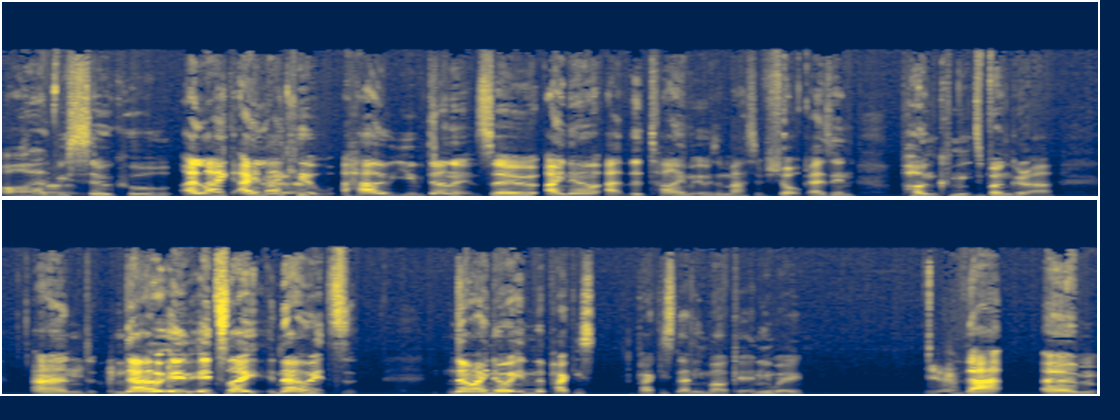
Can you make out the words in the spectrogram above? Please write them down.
Oh, that'd be Um, so cool. I like I like it how you've done it. So I know at the time it was a massive shock, as in punk meets Bhangra, and now it, it's like now it's now I know in the Pakis, Pakistani market anyway Yeah, that um,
